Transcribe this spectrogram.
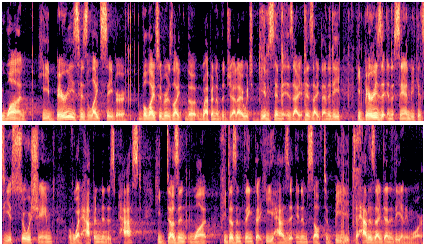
Wan he buries his lightsaber. The lightsaber is like the weapon of the Jedi, which gives him his, his identity. He buries it in the sand because he is so ashamed of what happened in his past. He doesn't want, he doesn't think that he has it in himself to be, to have his identity anymore,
